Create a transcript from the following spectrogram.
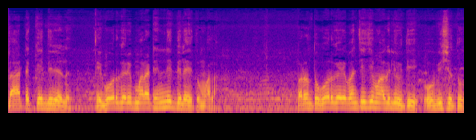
दहा टक्के दिलेलं हे गोरगरीब मराठ्यांनीच दिलं आहे तुम्हाला. परंतु गोरगरिबांची जी मागणी होती ओबीसीतून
